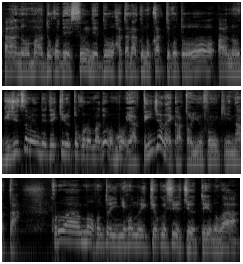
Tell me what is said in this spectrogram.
はい、あのまあどこで住んでどう働くのかってことを、あの技術面でできるところまでももうやっていいんじゃないかという雰囲気になった。これはもう本当に日本の一極集中っていうのが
